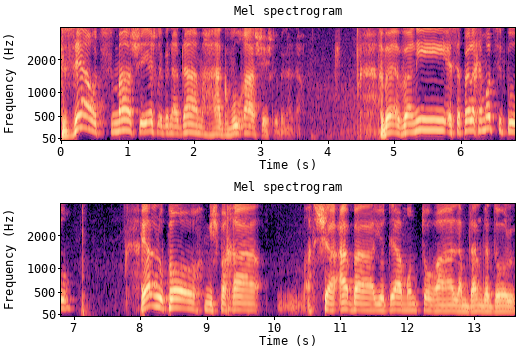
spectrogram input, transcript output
זה העוצמה שיש לבן אדם, הגבורה שיש לבן אדם. ו- ואני אספר לכם עוד סיפור. היה לנו פה משפחה שהאבא יודע המון תורה, למדן גדול,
